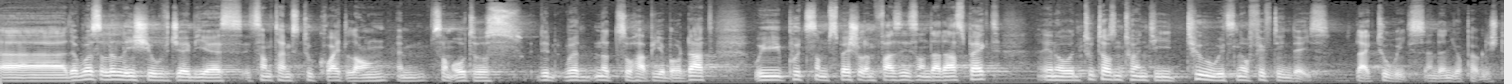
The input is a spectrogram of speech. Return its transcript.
Uh, there was a little issue with JBS. It sometimes took quite long, and some authors did, were not so happy about that. We put some special emphasis on that aspect. You know, in 2022, it's now 15 days, like two weeks, and then you're published.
